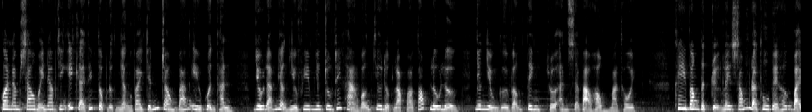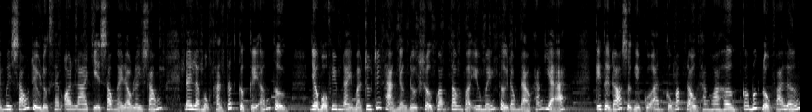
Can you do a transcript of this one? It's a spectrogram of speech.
Qua năm sau, Mỹ Nam Chiến X lại tiếp tục được nhận vai chính trong Bán yêu Khuynh Thành. Dù đảm nhận nhiều phim nhưng Trương Triết Hạng vẫn chưa được lọt vào top lưu lượng, nhưng nhiều người vẫn tin rồi anh sẽ bạo hồng mà thôi. Khi Văn Tịch truyện lên sóng đã thu về hơn 76 triệu lượt xem online chỉ sau ngày đầu lên sóng. Đây là một thành tích cực kỳ ấn tượng. Nhờ bộ phim này mà Trương Triết Hạng nhận được sự quan tâm và yêu mến từ đông đảo khán giả. Kể từ đó, sự nghiệp của anh cũng bắt đầu thăng hoa hơn, có bước đột phá lớn.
